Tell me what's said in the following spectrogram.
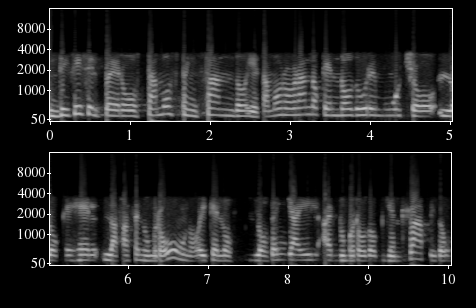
Difícil, pero estamos pensando y estamos logrando que no dure mucho lo que es la fase número uno y que los, los den ya ir al número dos bien rápido,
